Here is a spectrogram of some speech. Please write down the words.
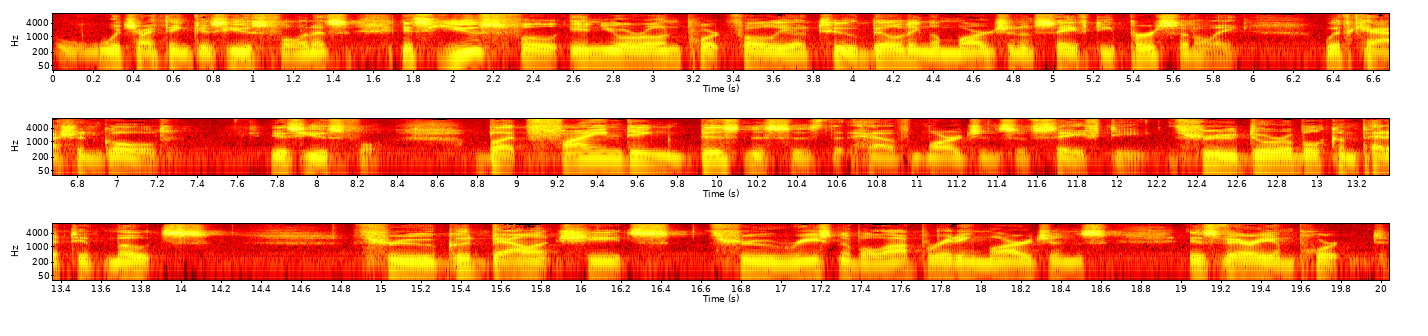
which I think is useful, and it's it's useful in your own portfolio too. Building a margin of safety personally with cash and gold is useful, but finding businesses that have margins of safety through durable competitive moats through good balance sheets, through reasonable operating margins, is very important.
